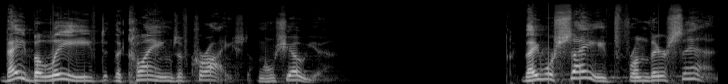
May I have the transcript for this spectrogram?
they believed the claims of Christ. I'm going to show you. They were saved from their sins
